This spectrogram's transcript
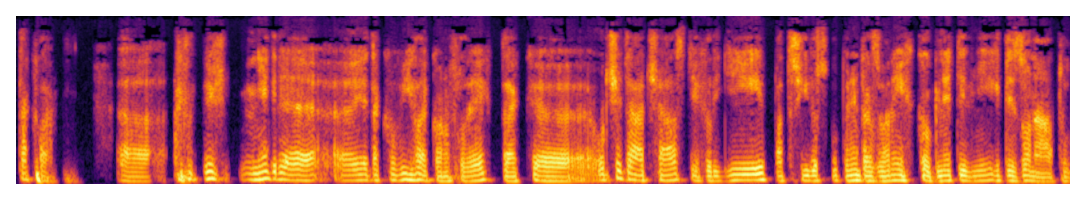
Takhle. Eh, Když někde eh, je takovýhle konflikt, tak eh, určitá část těch lidí patří do skupiny tzv. kognitivních disonátů.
